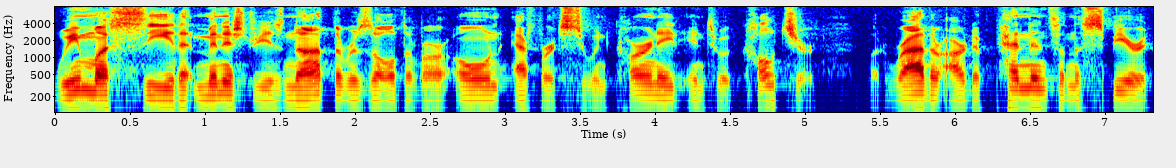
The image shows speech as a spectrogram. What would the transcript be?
we must see that ministry is not the result of our own efforts to incarnate into a culture, but rather our dependence on the Spirit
